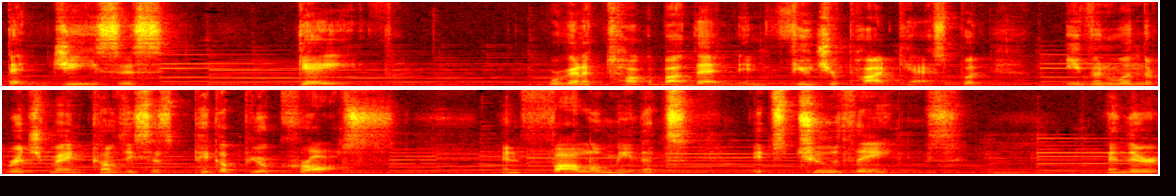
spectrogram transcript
that Jesus gave. We're going to talk about that in future podcasts, but even when the rich man comes, he says, "Pick up your cross and follow me." That's it's two things. And they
